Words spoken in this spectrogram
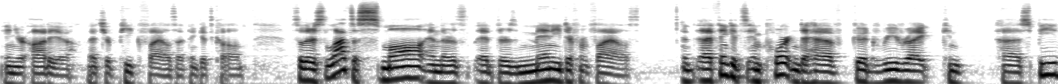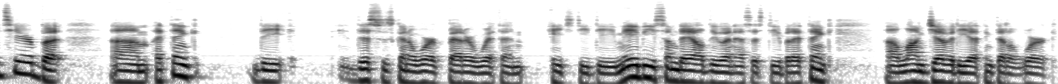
in your audio. That's your peak files, I think it's called. So there's lots of small and there's, there's many different files. I think it's important to have good rewrite con, uh, speeds here, but um, I think the this is going to work better with an HDD. Maybe someday I'll do an SSD, but I think uh, longevity, I think that'll work.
